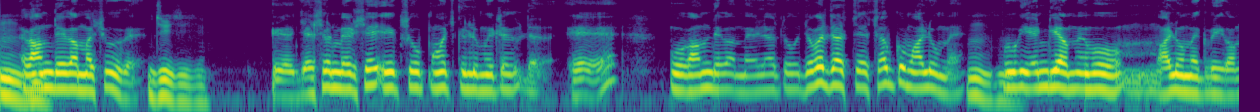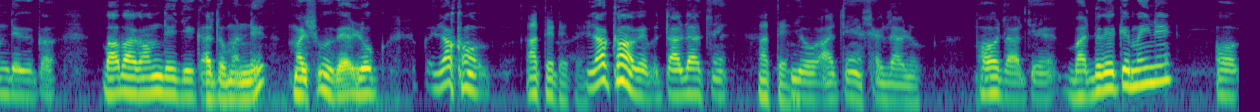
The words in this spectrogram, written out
हम्म, रामदेव का मशहूर है। जी जी जी। जैसलमेर से 105 किलोमीटर है वो रामदेव का मेला तो ज़बरदस्त है सबको मालूम है। हम्म, हम्म। पूरी इंडिया में वो मालूम है कि भाई रामदेव का बाबा रामदेव जी का तो मंदिर मशहूर है लोग लाखों आते रहते हैं। लाखों के तादाद से आते हैं। जो आते हैं श्रद्धालु बहुत आते हैं। भद्रे के महीने और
